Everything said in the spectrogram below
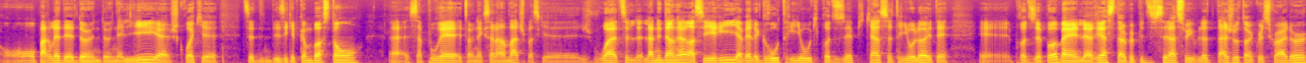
on, on parlait d'un. Euh, je crois que des équipes comme Boston, euh, ça pourrait être un excellent match parce que je vois, l'année dernière en série, il y avait le gros trio qui produisait. Puis quand ce trio-là était euh, produisait pas, ben le reste est un peu plus difficile à suivre. Là, tu ajoutes un Chris Kreider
